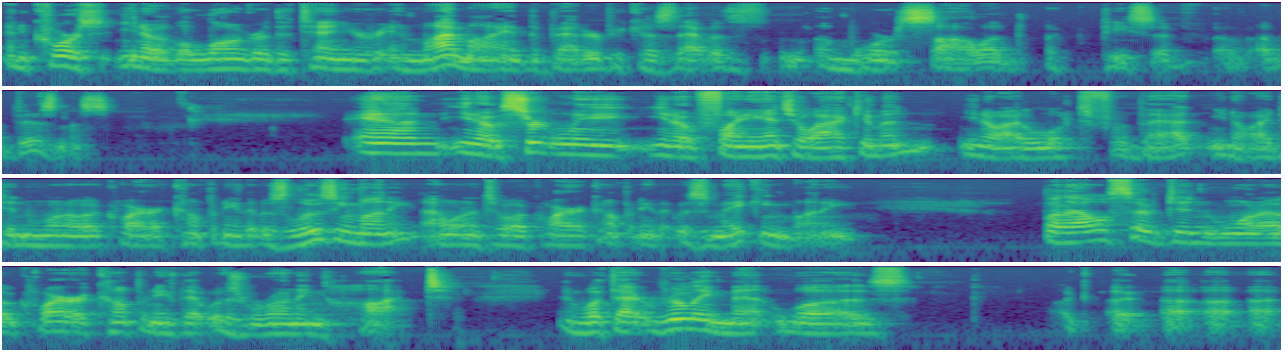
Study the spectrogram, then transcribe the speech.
And of course, you know, the longer the tenure in my mind, the better, because that was a more solid piece of, of, of business. And, you know, certainly, you know, financial acumen, you know, I looked for that. You know, I didn't want to acquire a company that was losing money. I wanted to acquire a company that was making money. But I also didn't want to acquire a company that was running hot. And what that really meant was a, a, a,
